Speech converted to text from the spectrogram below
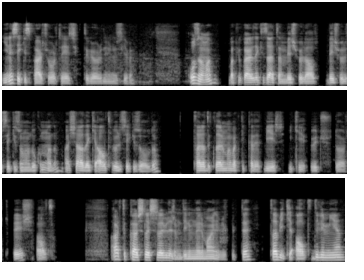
yine 8 parça ortaya çıktı gördüğünüz gibi. O zaman bak yukarıdaki zaten 5 bölü 6, 5 bölü 8 ona dokunmadım. Aşağıdaki 6 bölü 8 oldu. Taradıklarıma bak dikkat et. 1, 2, 3, 4, 5, 6. Artık karşılaştırabilirim. Dilimlerim aynı büyüklükte. Tabii ki 6 dilim yiyen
